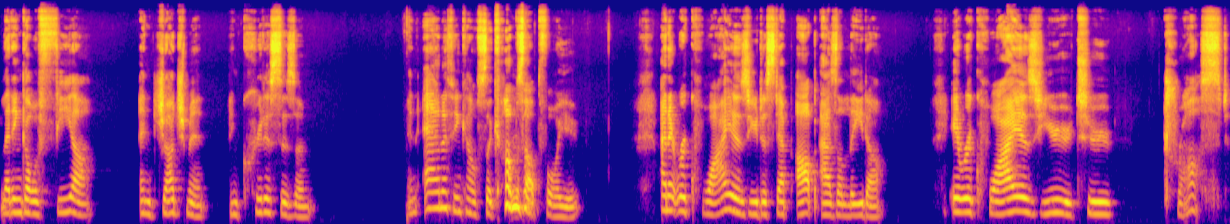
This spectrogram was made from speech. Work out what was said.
letting go of fear and judgment and criticism and anything else that comes up for you. And it requires you to step up as a leader. It requires you to trust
